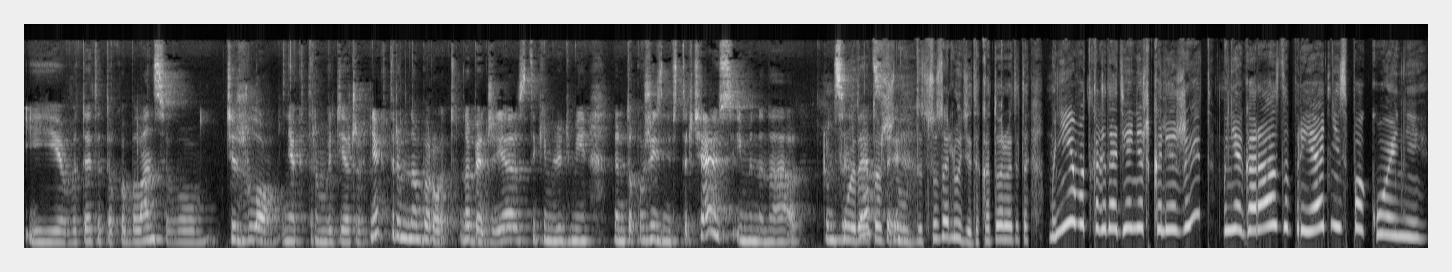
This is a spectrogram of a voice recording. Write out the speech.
И вот это такой баланс, его тяжело некоторым выдерживать, некоторым наоборот. Но опять же, я с такими людьми, наверное, только в жизни встречаюсь именно на консультации. Ой, да, тоже, ну, да что за люди, да, которые вот это... Мне вот, когда денежка лежит, мне гораздо приятнее и спокойнее.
